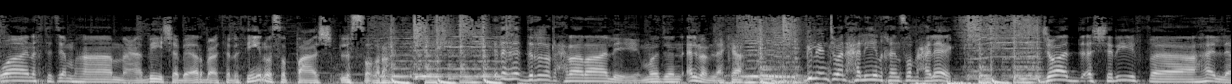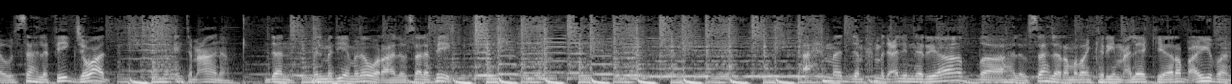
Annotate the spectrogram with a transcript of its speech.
ونختتمها مع بيشة ب 34 و16 للصغرى. هذه درجة الحرارة لمدن المملكة. قل لي أنت وين حاليا؟ خلينا نصبح عليك. جواد الشريف آه، هلا وسهلا فيك. جواد أنت معانا. دن من المدينة المنورة. هلا وسهلا فيك. أحمد محمد علي من الرياض. آه، هلا وسهلا. رمضان كريم عليك يا رب أيضا.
